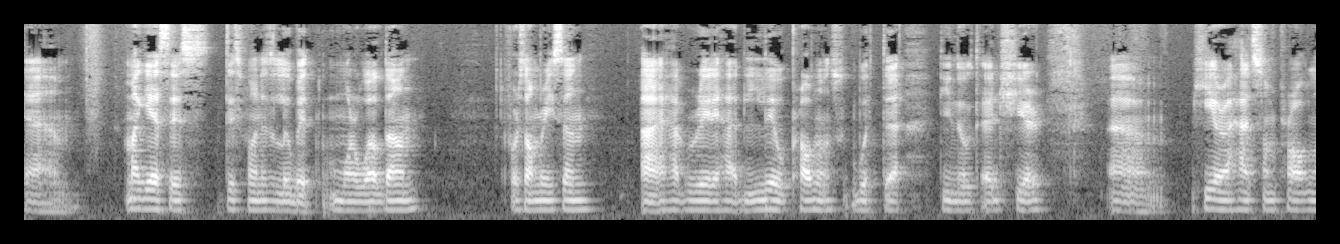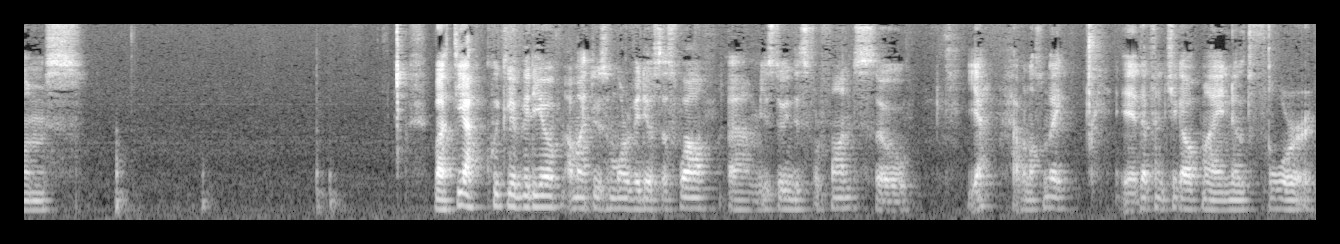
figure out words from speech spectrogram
Um, my guess is this one is a little bit more well done. For some reason, I have really had little problems with the the note edge here. Um, here I had some problems. But yeah, quickly a video. I might do some more videos as well. Um, just doing this for fun. So yeah, have an awesome day. Uh, definitely check out my Note 4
